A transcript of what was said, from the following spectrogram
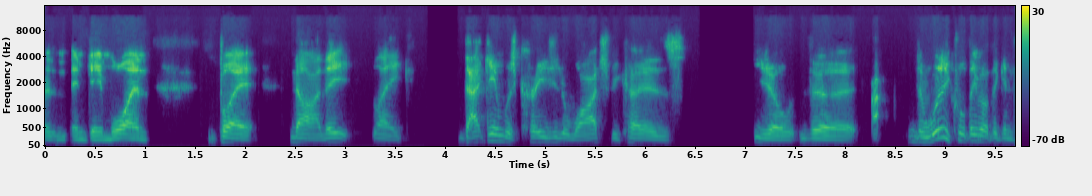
in, in game one. But nah, they like that game was crazy to watch because you know the the really cool thing about the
